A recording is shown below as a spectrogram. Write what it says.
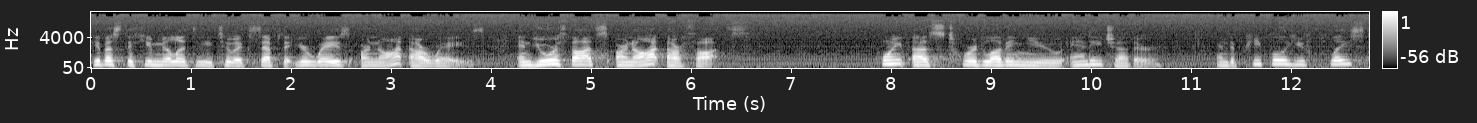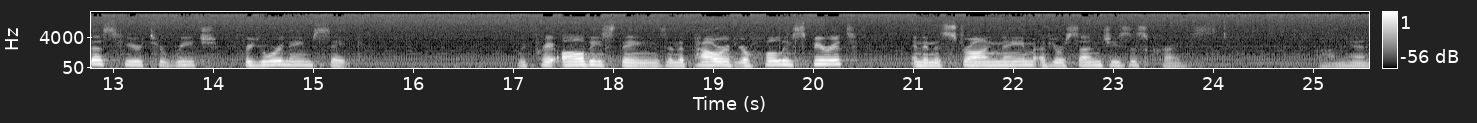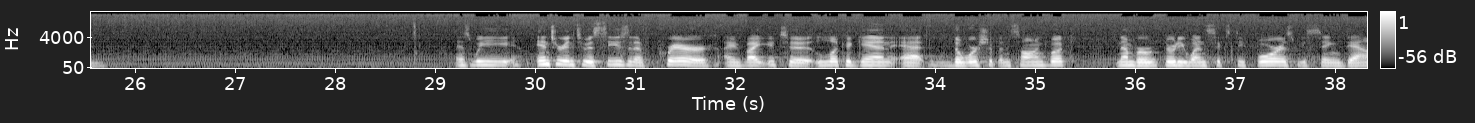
Give us the humility to accept that your ways are not our ways and your thoughts are not our thoughts. Point us toward loving you and each other and the people you've placed us here to reach for your name's sake. We pray all these things in the power of your Holy Spirit and in the strong name of your Son, Jesus Christ. As we enter into a season of prayer, I invite you to look again at the worship and songbook, number 3164, as we sing down.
